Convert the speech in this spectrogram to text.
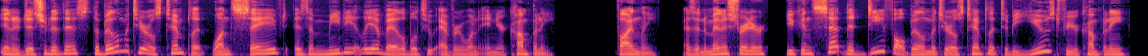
In addition to this, the bill of materials template, once saved, is immediately available to everyone in your company. Finally, as an administrator, you can set the default bill of materials template to be used for your company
